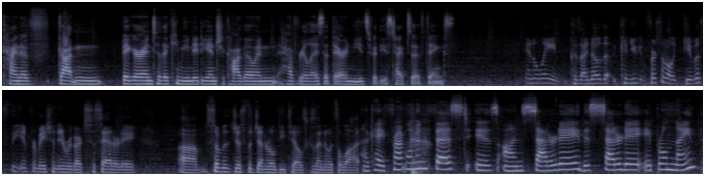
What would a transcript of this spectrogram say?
kind of gotten bigger into the community in Chicago and have realized that there are needs for these types of things. And Elaine, because I know that, can you first of all give us the information in regards to Saturday? Um, some of just the general details, because I know it's a lot. Okay, Front Woman Fest is on Saturday, this Saturday, April 9th,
